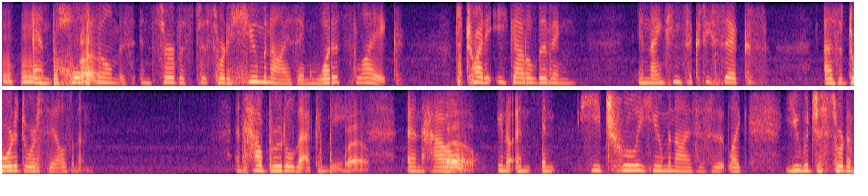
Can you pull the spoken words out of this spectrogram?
Mm-hmm. and the whole wow. film is in service to sort of humanizing what it's like to try to eke out a living in 1966 as a door-to-door salesman and how brutal that can be Wow. and how Wow. you know and and he truly humanizes it like you would just sort of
